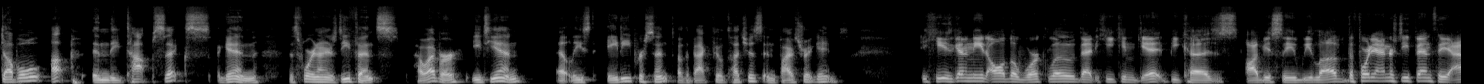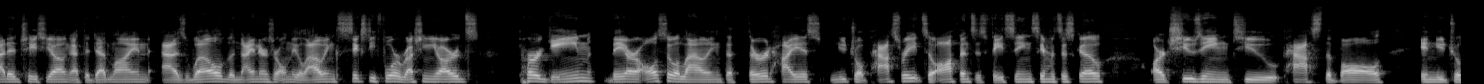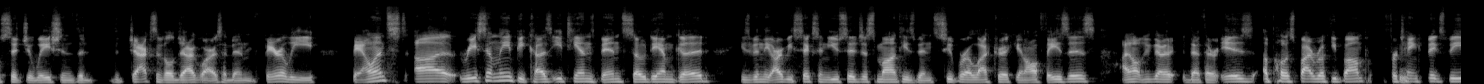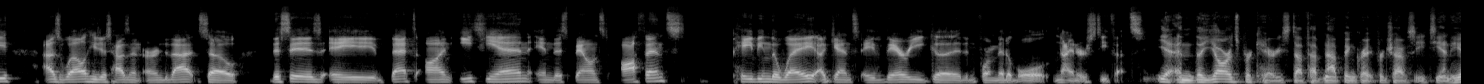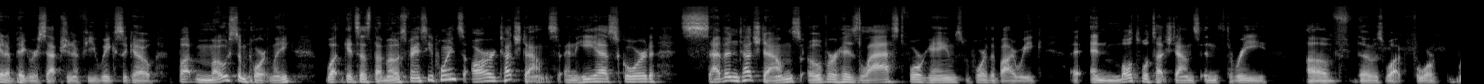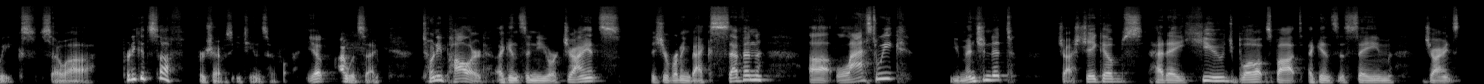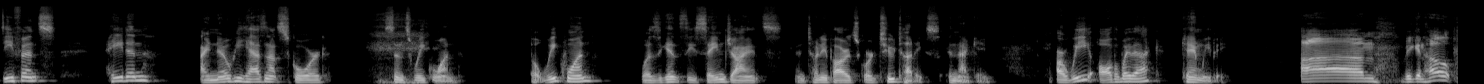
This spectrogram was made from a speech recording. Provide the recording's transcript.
double up in the top six. Again, this 49ers defense, however, Etienne, at least 80% of the backfield touches in five straight games. He's going to need all the workload that he can get because obviously we love the 49ers defense. They added Chase Young at the deadline as well. The Niners are only allowing 64 rushing yards per game. They are also allowing the third highest neutral pass rate. So offenses facing San Francisco are choosing to pass the ball in neutral situations. The, the Jacksonville Jaguars have been fairly balanced uh, recently because Etienne's been so damn good. He's been the RB6 in usage this month. He's been super electric in all phases. I don't think that, that there is a post by rookie bump for hmm. Tank Bigsby as well. He just hasn't earned that. So this is a bet on Etienne in this balanced offense, paving the way against a very good and formidable Niners defense. Yeah, and the yards per carry stuff have not been great for Travis Etienne. He had a big reception a few weeks ago, but most importantly, what gets us the most fancy points are touchdowns, and he has scored seven touchdowns over his last four games before the bye week, and multiple touchdowns in three of those what four weeks. So, uh, pretty good stuff for Travis Etienne so far. Yep. I would say. Tony Pollard against the New York Giants is your running back seven. Uh, last week, you mentioned it. Josh Jacobs had a huge blow up spot against the same Giants defense. Hayden, I know he has not scored since week one, but week one was against these same Giants, and Tony Pollard scored two tutties in that game. Are we all the way back? Can we be? Um, we can hope.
